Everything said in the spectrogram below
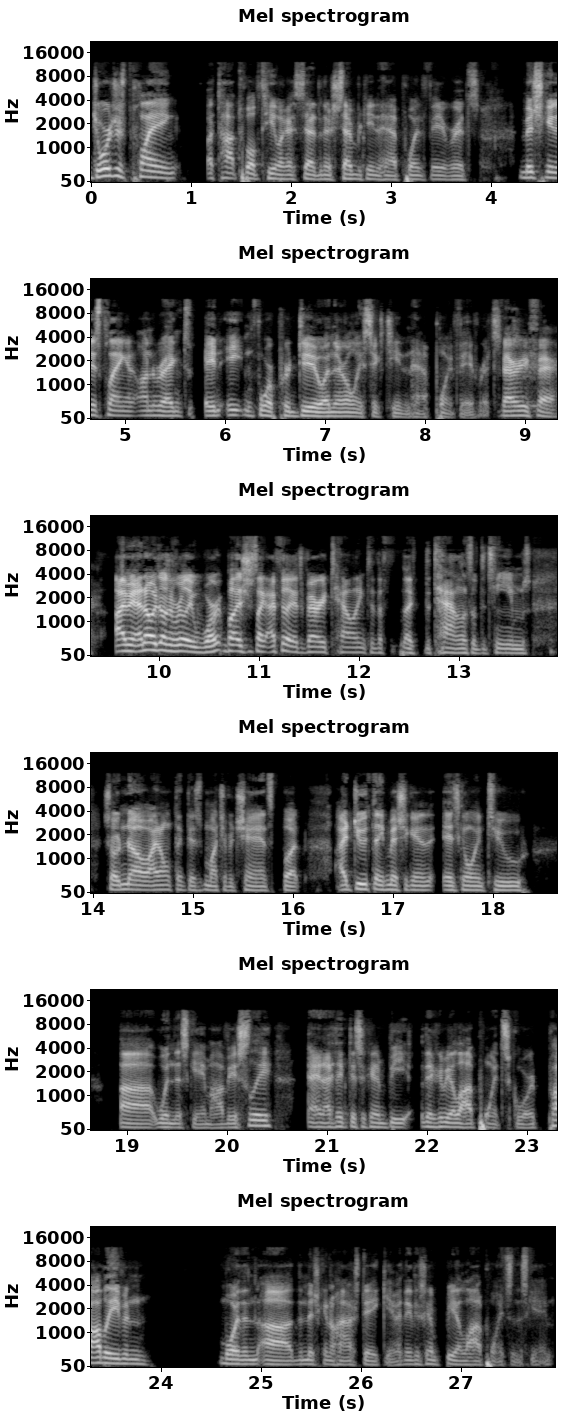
Georgia's playing a top 12 team, like I said, and they're 17 and a half point favorites. Michigan is playing an unranked an eight and four Purdue, and they're only 16 and a half point favorites. Very fair. I mean, I know it doesn't really work, but it's just like I feel like it's very telling to the like the talents of the teams. So no, I don't think there's much of a chance, but I do think Michigan is going to uh, win this game, obviously, and I think this is going to be there's going to be a lot of points scored, probably even more than uh, the Michigan Ohio State game. I think there's going to be a lot of points in this game.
